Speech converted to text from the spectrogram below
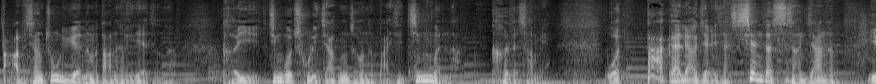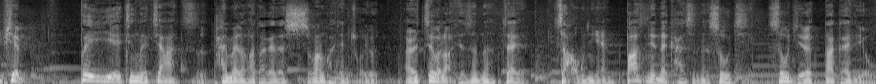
大的像棕榈叶那么大那种叶子呢，可以经过处理加工之后呢，把一些经文呢刻在上面。我大概了解了一下，现在市场价呢，一片贝叶经的价值拍卖的话，大概在十万块钱左右。而这位老先生呢，在早年八十年代开始呢，收集收集了大概有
